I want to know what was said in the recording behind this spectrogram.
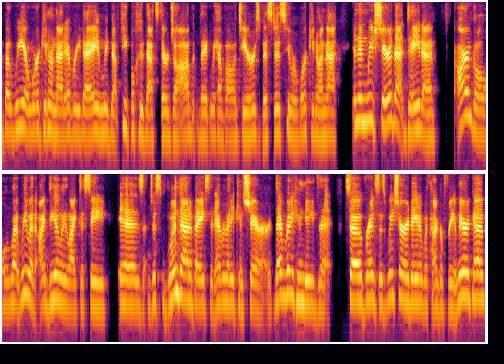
but we are working on that every day. And we've got people who that's their job. They, we have volunteers, Vistas, who are working on that. And then we share that data. Our goal, what we would ideally like to see is just one database that everybody can share, everybody who needs it. So, for instance, we share our data with Hunger Free America,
